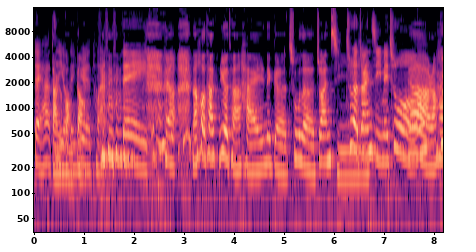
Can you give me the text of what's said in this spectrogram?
对，他有自己有个乐团，对，然后他乐团还那个出了专辑，出了专辑，没错，呀，然后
